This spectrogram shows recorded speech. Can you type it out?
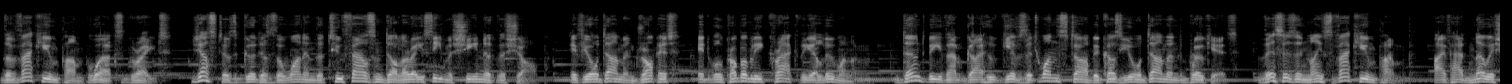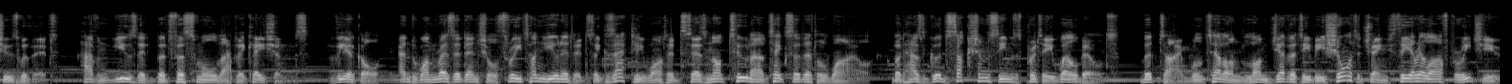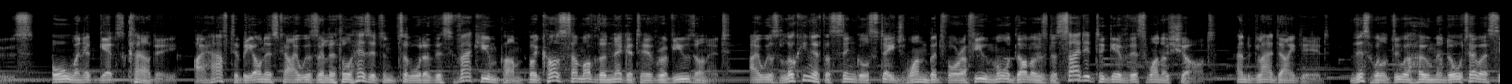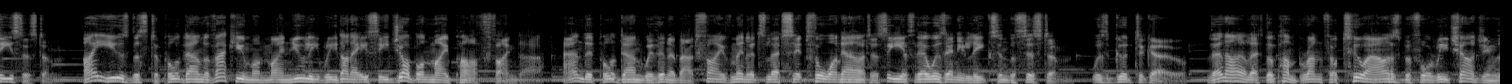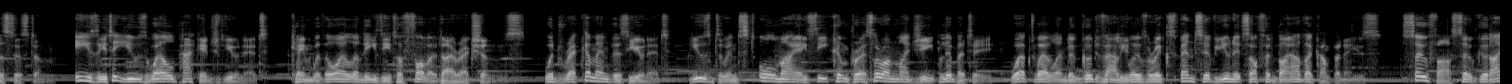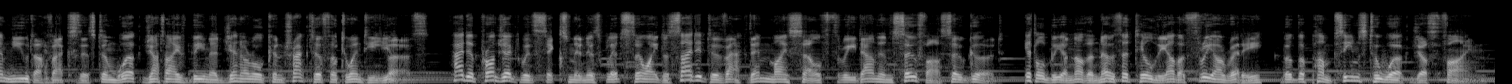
The vacuum pump works great, just as good as the one in the $2000 AC machine at the shop. If you're dumb and drop it, it will probably crack the aluminum. Don't be that guy who gives it one star because you're dumb and broke it. This is a nice vacuum pump. I've had no issues with it. Haven't used it but for small applications, vehicle, and one residential 3 ton unit it's exactly what it says not too loud takes a little while, but has good suction seems pretty well built. But time will tell on longevity be sure to change the oil after each use, or when it gets cloudy. I have to be honest I was a little hesitant to order this vacuum pump because some of the negative reviews on it. I was looking at the single stage one but for a few more dollars decided to give this one a shot, and glad I did. This will do a home and auto AC system. I used this to pull down a vacuum on my newly redone AC job on my Pathfinder, and it pulled down within about 5 minutes let's sit for 1 hour to see if there was any leaks in the system was good to go. Then I let the pump run for 2 hours before recharging the system. Easy to use well packaged unit. Came with oil and easy to follow directions. Would recommend this unit. Used to install my AC compressor on my Jeep Liberty. Worked well and a good value over expensive units offered by other companies. So far so good I'm new to HVAC system work Jut I've been a general contractor for 20 years. Had a project with 6 mini splits so I decided to vac them myself 3 down and so far so good. It'll be another no till the other 3 are ready, but the pump seems to work just fine.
